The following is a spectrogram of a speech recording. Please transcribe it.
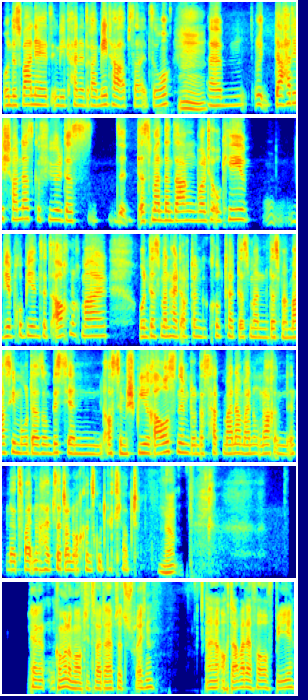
Und es waren ja jetzt irgendwie keine drei Meter Abseits so. Mhm. Ähm, da hatte ich schon das Gefühl, dass, dass man dann sagen wollte, okay, wir probieren es jetzt auch nochmal und dass man halt auch dann geguckt hat, dass man, dass man Massimo da so ein bisschen aus dem Spiel rausnimmt und das hat meiner Meinung nach in, in der zweiten Halbzeit dann auch ganz gut geklappt. Ja. Ja, dann kommen wir nochmal auf die zweite Halbzeit zu sprechen. Äh, auch da war der VfB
